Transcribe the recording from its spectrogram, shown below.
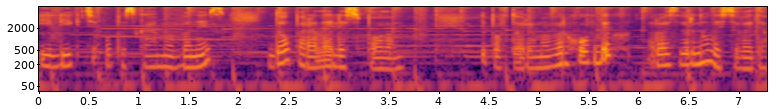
і лікті опускаємо вниз до паралелі з полом. І повторюємо вверху вдих, розвернулись видих.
